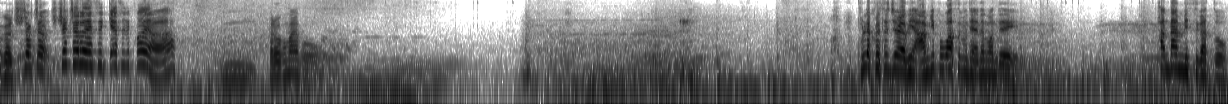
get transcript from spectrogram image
그걸 추적자 추적자로 했을 깼을 거야. 음 그러고 말고. 어, 블랙홀 쓰지 말고 그냥 암기 뽑았으면 되는 건데 판단 미스가 또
